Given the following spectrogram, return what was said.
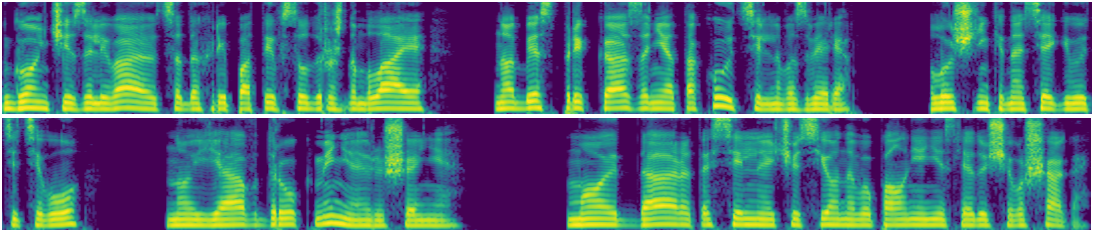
Гончие заливаются до хрипоты в судорожном лае, но без приказа не атакуют сильного зверя. Лучники натягивают тетиву, но я вдруг меняю решение. Мой дар — это сильное чутье на выполнение следующего шага.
